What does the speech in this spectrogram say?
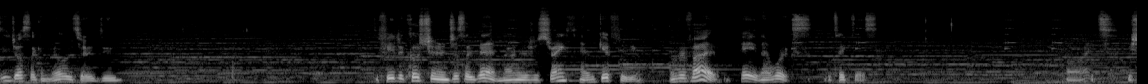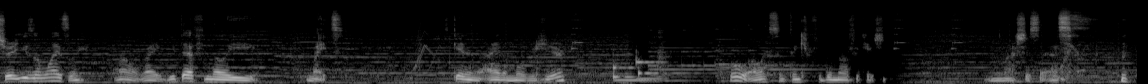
He's dressed like a military dude. Defeat a coach trainer just like that. Now here's your strength. Have a gift for you. Number five. Hey, that works. We'll take this. Alright. Be sure to use them wisely. Alright, we definitely might. Get an item over here. Oh, Alexa, thank you for the notification. Obnoxious ass.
